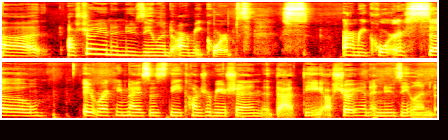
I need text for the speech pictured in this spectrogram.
uh, Australian and New Zealand Army Corps, Army Corps. So it recognizes the contribution that the Australian and New Zealand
